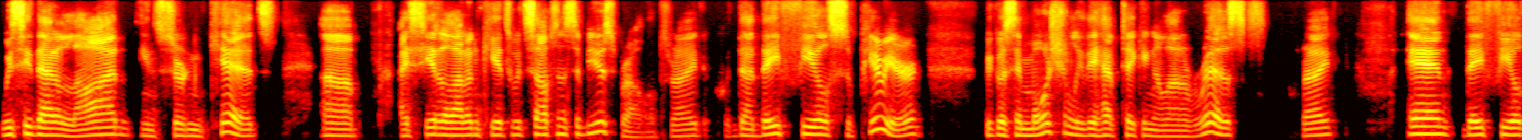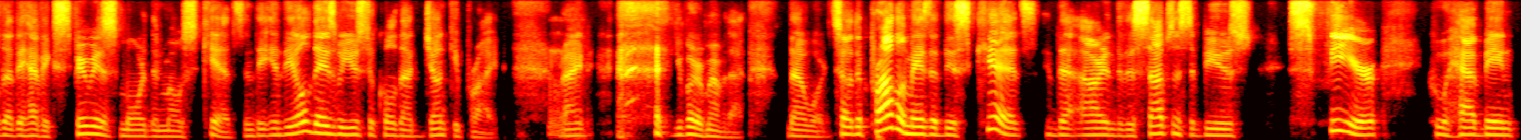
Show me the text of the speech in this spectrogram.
We see that a lot in certain kids. Uh, I see it a lot in kids with substance abuse problems, right? That they feel superior because emotionally they have taken a lot of risks, right? And they feel that they have experienced more than most kids. In the in the old days, we used to call that junkie pride, mm. right? you better remember that that word. So the problem is that these kids that are into the substance abuse sphere, who have been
